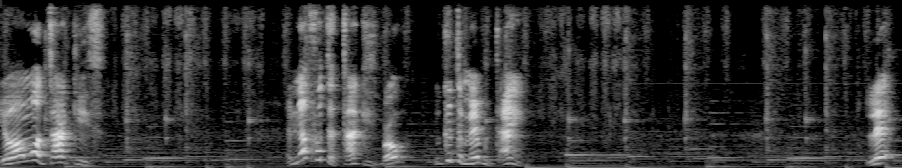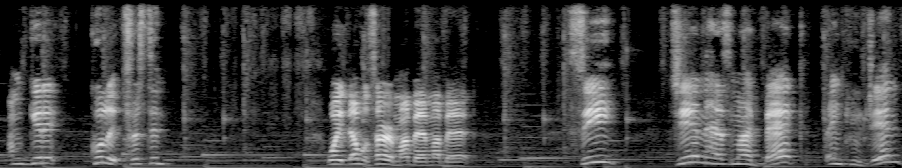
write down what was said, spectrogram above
Yo, I want Takis. Enough with the Takis, bro. You get them every time. Let I'm get it. Cool it, Tristan. Wait, that was her. My bad, my bad. See? Jen has my back. Thank you, Jen.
